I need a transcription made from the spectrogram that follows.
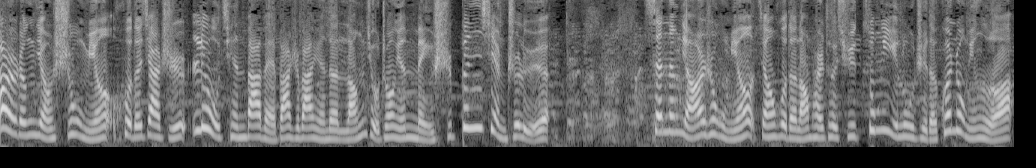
二等奖十五名，获得价值六千八百八十八元的郎酒庄园美食奔现之旅。三等奖二十五名将获得狼牌特区综艺录制的观众名额。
